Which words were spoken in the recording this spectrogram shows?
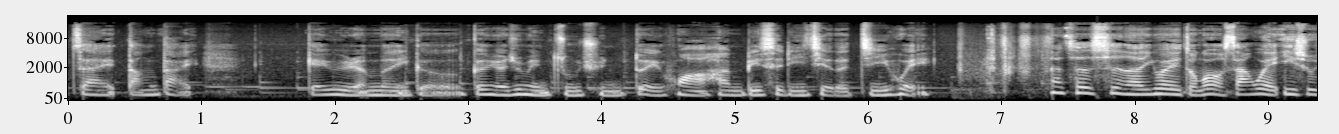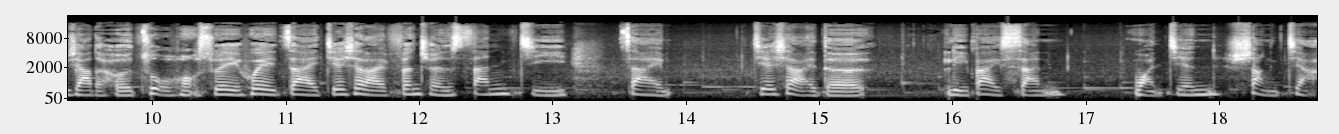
在当代给予人们一个跟原住民族群对话和彼此理解的机会。那这次呢，因为总共有三位艺术家的合作吼，所以会在接下来分成三集，在接下来的礼拜三晚间上架，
